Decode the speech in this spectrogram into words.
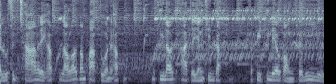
จะรู้สึกช้าไปเลยครับ เราก็ต้องปรับตัวนะครับ เมื่อกี้เราอาจจะยังชินกับสปีดที่เร็วของเชอรี่อยู่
